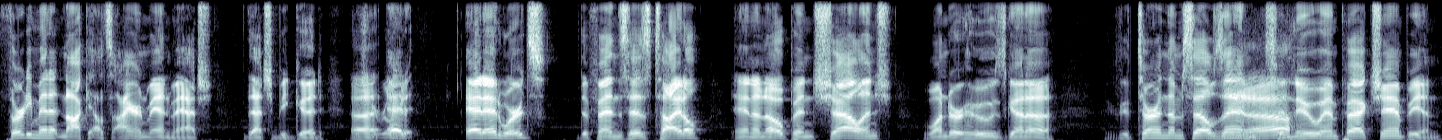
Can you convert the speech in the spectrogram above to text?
30 minute knockouts Iron Man match. That should be good. Uh, should Ed, good. Ed Edwards defends his title in an open challenge. Wonder who's gonna turn themselves in Yeah. to new Impact champion.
